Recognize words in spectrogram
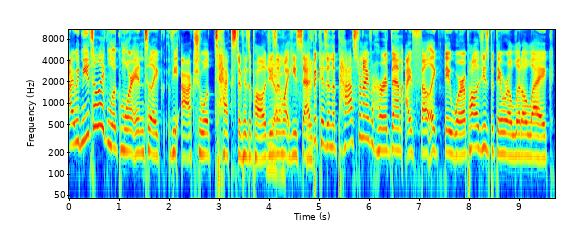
I would need to like look more into like the actual text of his apologies Yeah. and what he said Like- because in the past when I've heard them, I felt like they were apologies, but they were a little like.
